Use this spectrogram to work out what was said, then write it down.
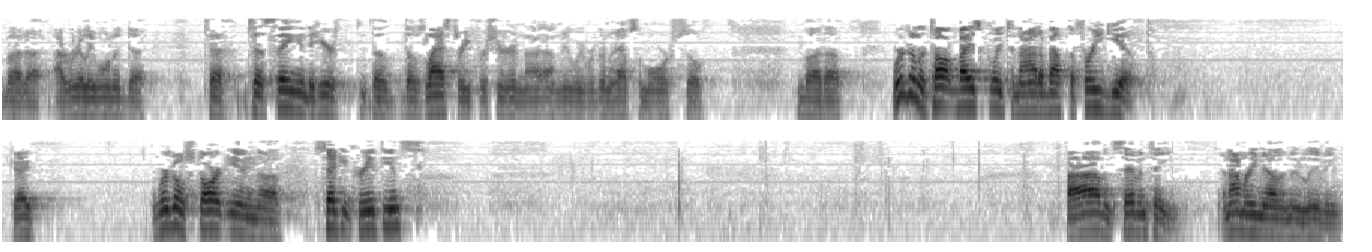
but uh, I really wanted to to to sing and to hear the, those last three for sure, and I, I knew we were going to have some more. So, but uh, we're going to talk basically tonight about the free gift. Okay, we're going to start in uh, Second Corinthians. Five and seventeen, and I'm reading out of the New Living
